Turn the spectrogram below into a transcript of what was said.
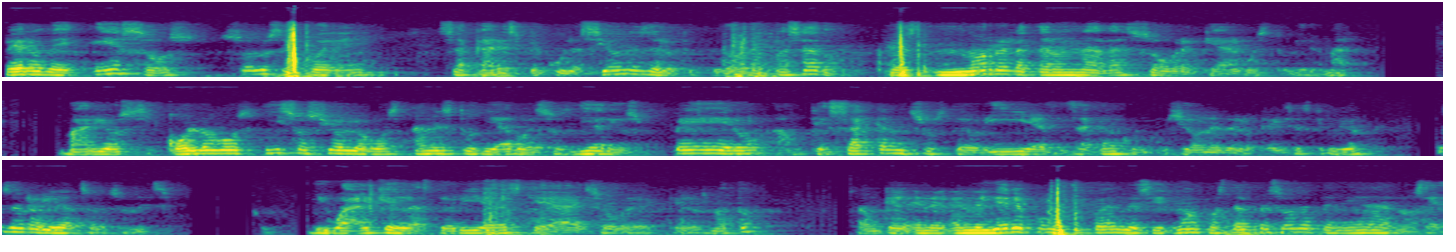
pero de esos solo se pueden sacar especulaciones de lo que pudo haber pasado, pues no relataron nada sobre que algo estuviera mal. Varios psicólogos y sociólogos han estudiado esos diarios, pero aunque que sacan sus teorías y sacan conclusiones de lo que ahí se escribió, pues en realidad solo son eso. Igual que las teorías que hay sobre que los mató. Aunque en el, en el diario pueden decir, no, pues tal persona tenía, no sé,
